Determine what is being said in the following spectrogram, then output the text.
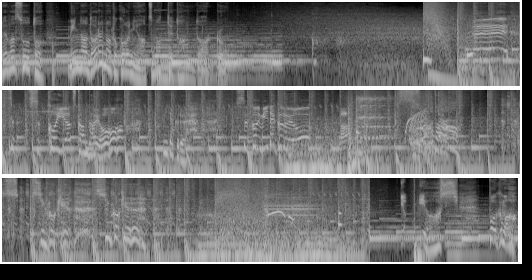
れはそうとみんな誰のところに集まってたんだろう。えー、すすっごいやつ感だよ。見てくる。すっごい見てくるよ。あそうだ深呼吸。深呼吸。よよし。僕も。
